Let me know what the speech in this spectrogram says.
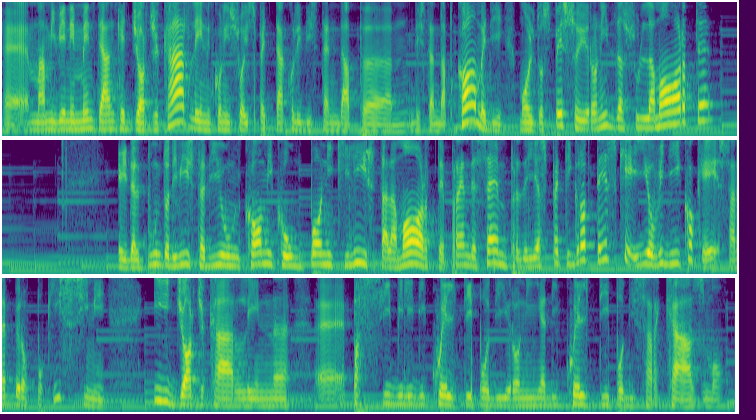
Eh, ma mi viene in mente anche George Carlin con i suoi spettacoli di stand-up, uh, di stand-up comedy, molto spesso ironizza sulla morte. E dal punto di vista di un comico un po' nichilista, la morte prende sempre degli aspetti grotteschi e io vi dico che sarebbero pochissimi i George Carlin eh, passibili di quel tipo di ironia, di quel tipo di sarcasmo.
